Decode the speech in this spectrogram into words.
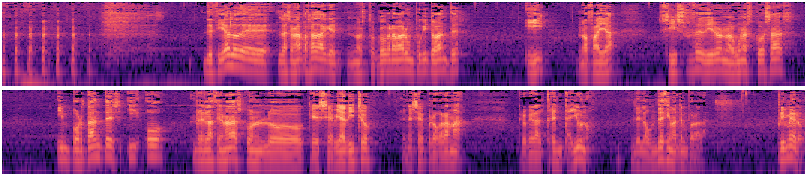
Decía lo de la semana pasada que nos tocó grabar un poquito antes y, no falla, sí sucedieron algunas cosas importantes y o relacionadas con lo que se había dicho en ese programa, creo que era el 31 de la undécima temporada. Primero,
